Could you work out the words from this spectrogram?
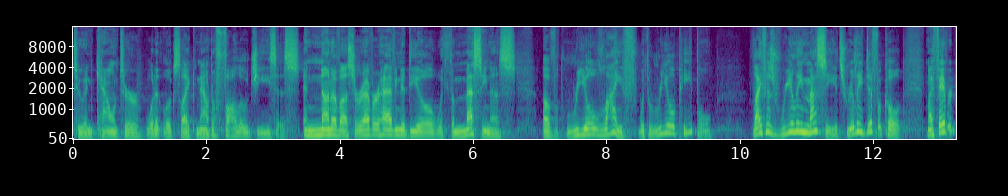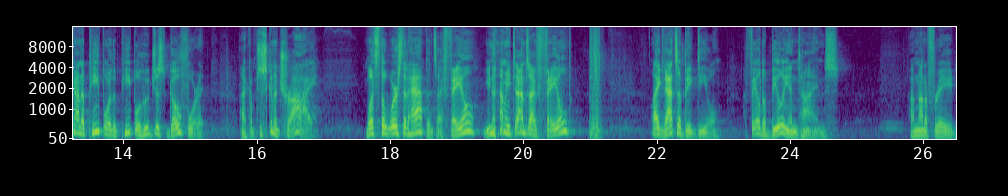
to encounter what it looks like now to follow Jesus. And none of us are ever having to deal with the messiness of real life with real people. Life is really messy, it's really difficult. My favorite kind of people are the people who just go for it. Like, I'm just gonna try. What's the worst that happens? I fail? You know how many times I've failed? Like, that's a big deal. I failed a billion times. I'm not afraid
